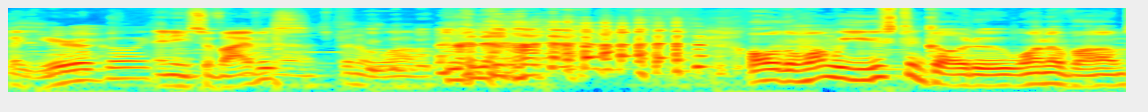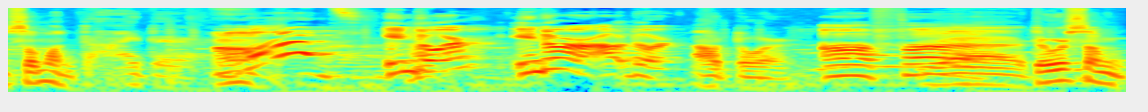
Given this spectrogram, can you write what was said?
A year ago. I think. Any survivors? It's been a while. oh, the one we used to go to, one of them, someone died there. Oh. What? Indoor? Indoor or outdoor? Outdoor. Oh fuck. Yeah, there were some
